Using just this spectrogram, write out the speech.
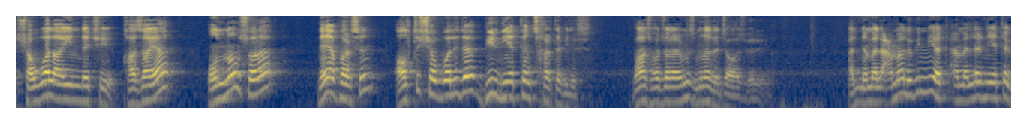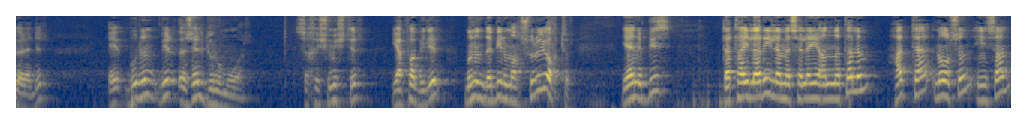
Şevval ayındaki kazaya ondan sonra ne yaparsın? Altı Şevval'i de bir niyetten çıkartabilirsin. Bazı hocalarımız buna da cevaz veriyorlar. Ennemel a'malu bin niyet. Ameller niyete göredir. E, bunun bir özel durumu var. Sıkışmıştır. Yapabilir. Bunun da bir mahsuru yoktur. Yani biz detaylarıyla meseleyi anlatalım. Hatta ne olsun? insan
